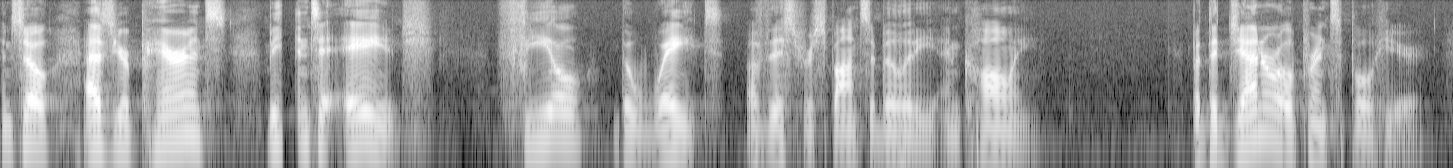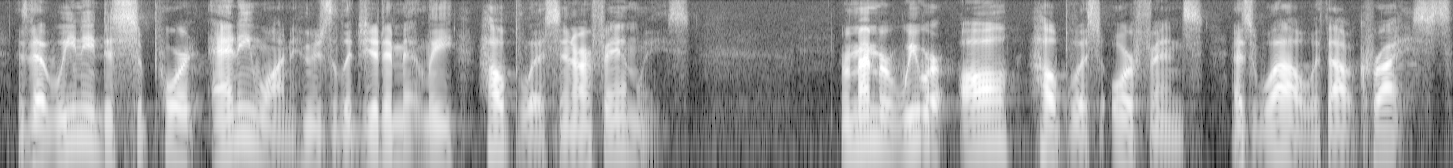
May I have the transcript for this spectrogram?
And so, as your parents begin to age, feel the weight of this responsibility and calling. But the general principle here is that we need to support anyone who's legitimately helpless in our families. Remember, we were all helpless orphans as well without Christ.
